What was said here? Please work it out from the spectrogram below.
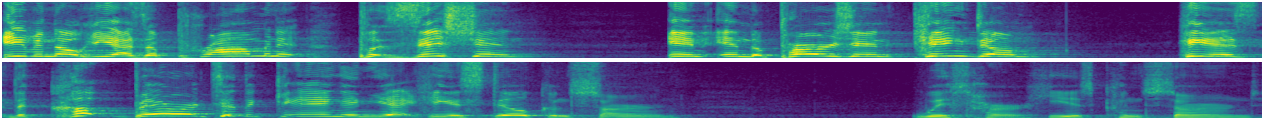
even though he has a prominent position in, in the Persian kingdom. He is the cupbearer to the king, and yet he is still concerned with her. He is concerned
